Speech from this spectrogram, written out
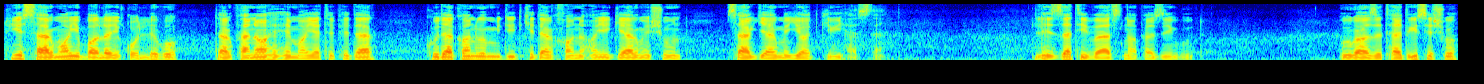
توی سرمای بالای قله و در پناه حمایت پدر کودکان رو می‌دید که در خانه های گرمشون سرگرم یادگیری هستند. لذتی وصل ناپذیر بود. او راز تدریسش رو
